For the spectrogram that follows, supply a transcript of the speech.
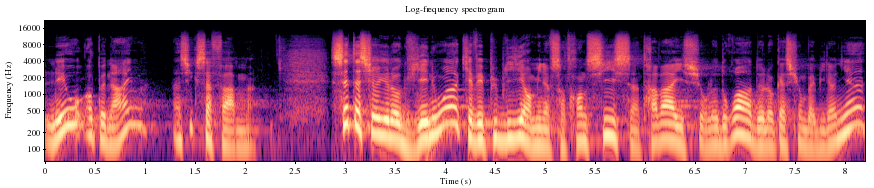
Léo Oppenheim ainsi que sa femme. Cet assyriologue viennois, qui avait publié en 1936 un travail sur le droit de location babylonien,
